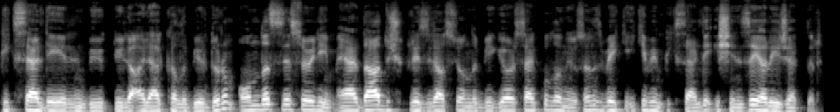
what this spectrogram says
piksel değerinin büyüklüğüyle alakalı bir durum. Onu da size söyleyeyim. Eğer daha düşük rezolasyonda bir görsel kullanıyorsanız belki 2000 pikselde işinize yarayacaktır.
